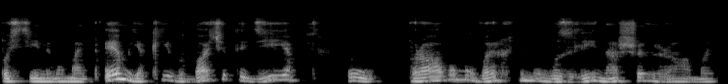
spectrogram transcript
Постійний момент М, який ви бачите, діє у правому верхньому вузлі нашої рами.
